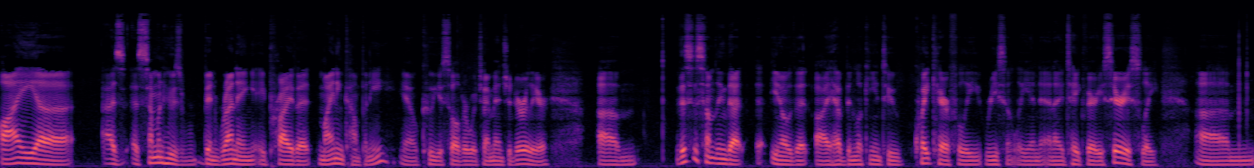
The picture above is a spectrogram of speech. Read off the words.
I uh, as as someone who's been running a private mining company, you know, Kuya Silver, which I mentioned earlier. Um, this is something that you know that I have been looking into quite carefully recently, and, and I take very seriously. Um,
